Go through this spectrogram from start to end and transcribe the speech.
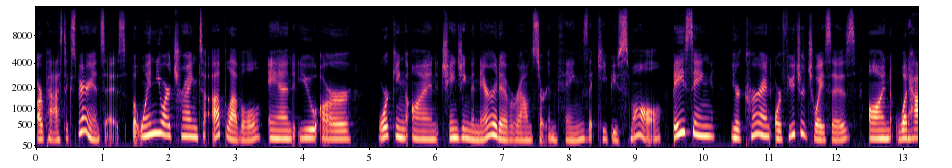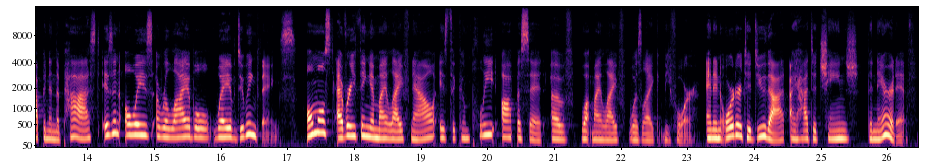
our past experiences. But when you are trying to up level and you are working on changing the narrative around certain things that keep you small, basing your current or future choices on what happened in the past isn't always a reliable way of doing things. Almost everything in my life now is the complete opposite of what my life was like before. And in order to do that, I had to change the narrative.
